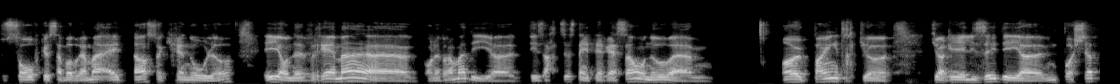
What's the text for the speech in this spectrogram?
sauf que ça va vraiment être dans ce créneau-là. Et on a vraiment, euh, on a vraiment des, des artistes intéressants. On a un peintre qui a, qui a réalisé des, euh, une pochette,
